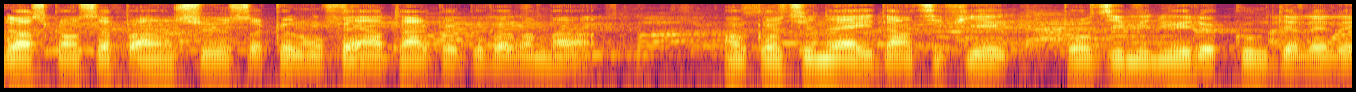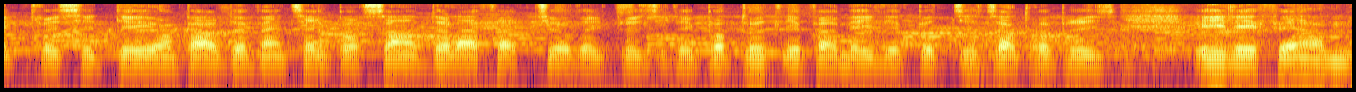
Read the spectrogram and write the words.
Lorsqu'on se penche sur ce que l'on fait en tant que gouvernement, on continue à identifier pour diminuer le coût de l'électricité. On parle de 25% de la facture d'électricité pour toutes les familles, les petites entreprises et les fermes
